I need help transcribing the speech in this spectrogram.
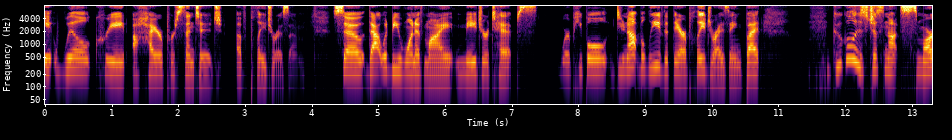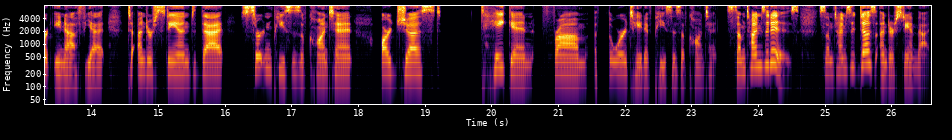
it will create a higher percentage of plagiarism. So that would be one of my major tips where people do not believe that they are plagiarizing, but Google is just not smart enough yet to understand that certain pieces of content are just taken from authoritative pieces of content. Sometimes it is, sometimes it does understand that.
